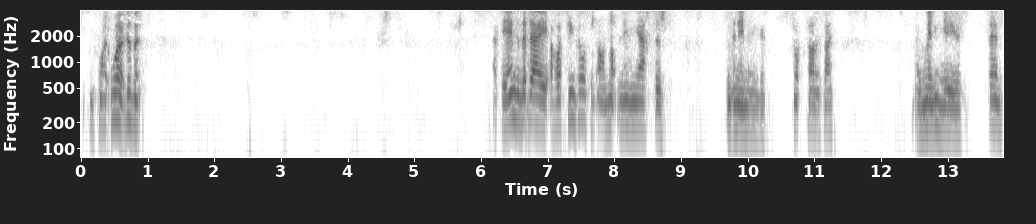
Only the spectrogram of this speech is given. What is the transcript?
Doesn't quite work, does it? At the end of the day, our teen daughters are not mini asses, mini me's. It's not trying to say. Or many yous. Then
